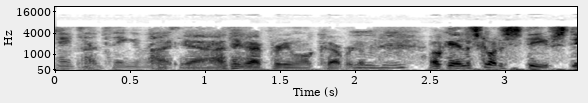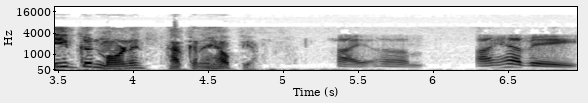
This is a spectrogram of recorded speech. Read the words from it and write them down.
I can't think of Uh, anything. yeah, right I think now. I pretty well covered them. Mhm. Okay, let's go to Steve. Steve, good morning. How can I help you? Hi, um, I have a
